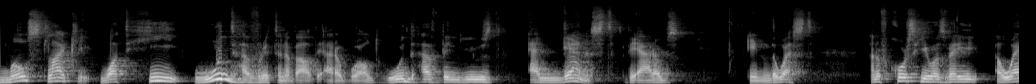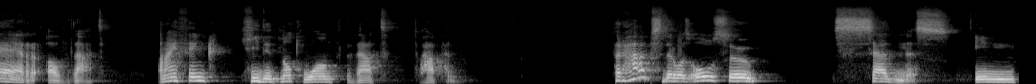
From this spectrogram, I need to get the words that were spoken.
most likely what he would have written about the Arab world would have been used against the Arabs in the West. And of course, he was very aware of that. And I think he did not want that to happen. Perhaps there was also sadness in,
